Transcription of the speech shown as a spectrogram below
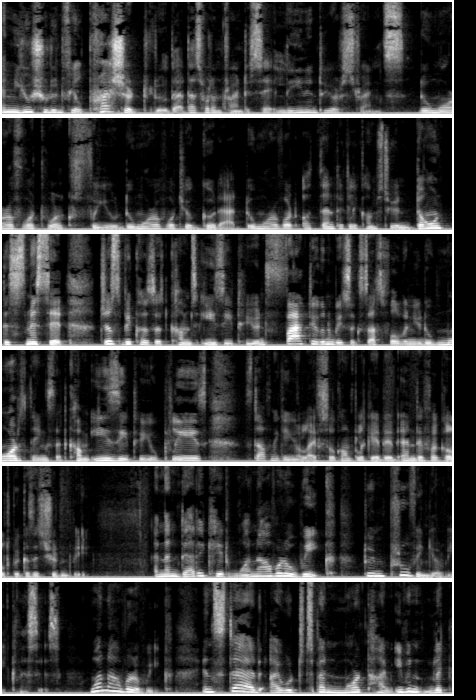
And you shouldn't feel pressured to do that. That's what I'm trying to say. Lean into your strengths. Do more of what works for you. Do more of what you're good at. Do more of what authentically comes to you. And don't dismiss it just because it comes easy to you. In fact, you're going to be successful when you do more things that come easy to you. Please stop making your life so complicated and difficult because it shouldn't be and then dedicate one hour a week to improving your weaknesses one hour a week instead i would spend more time even like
